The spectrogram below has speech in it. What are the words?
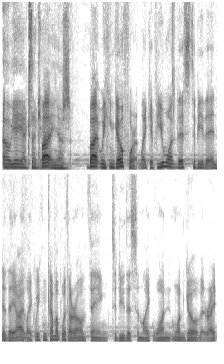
Oh yeah, yeah. Because I, can But- you know, But we can go for it. Like if you want this to be the end of the AI, like we can come up with our own thing to do this in like one one go of it, right?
